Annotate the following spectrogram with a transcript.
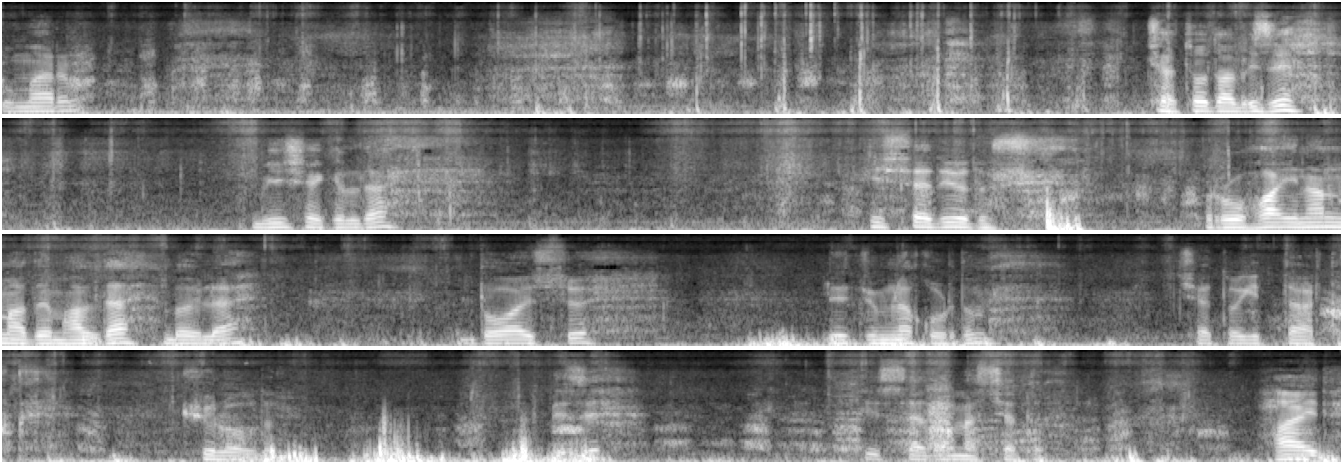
Umarım Çeto da bizi bir şekilde hissediyordur. Ruha inanmadığım halde böyle doğaüstü bir cümle kurdum. Çeto gitti artık. Kül oldu. Bizi hissedemez Çeto. Haydi.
